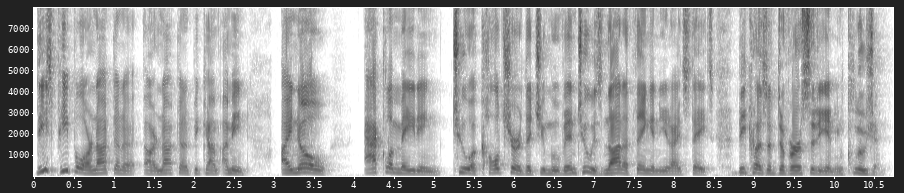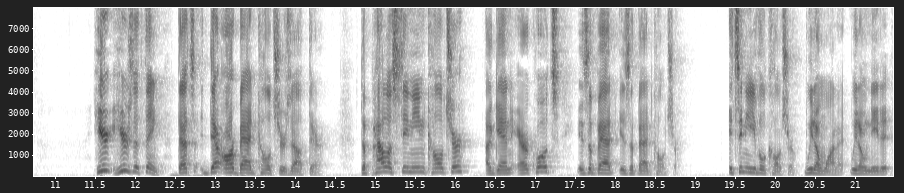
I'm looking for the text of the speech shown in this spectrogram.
These people are not gonna are not gonna become. I mean, I know acclimating to a culture that you move into is not a thing in the United States because of diversity and inclusion. Here, here's the thing. That's there are bad cultures out there. The Palestinian culture, again, air quotes, is a bad is a bad culture. It's an evil culture. We don't want it. We don't need it.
